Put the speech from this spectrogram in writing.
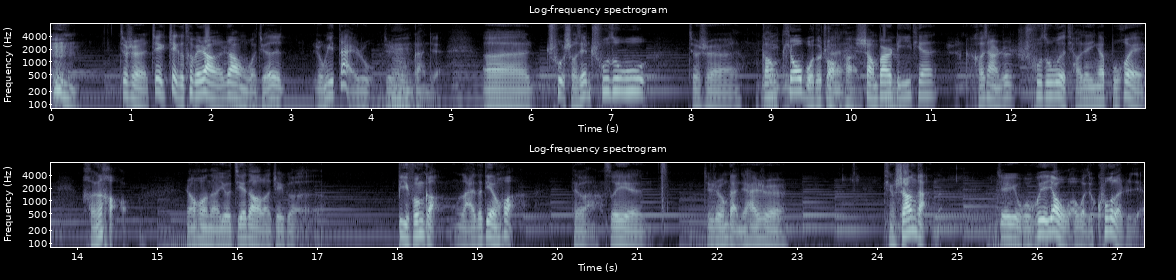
就是这这个特别让让我觉得容易代入，就这种嗯感觉。呃，出首先出租屋就是刚漂泊的状态。上班嗯第一天，可想而知出租屋的条件应该不会很好。然后呢，又接到了这个避风港来的电话，对吧？所以就这种感觉还是挺伤感的。这我估计要我我就哭了，直接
